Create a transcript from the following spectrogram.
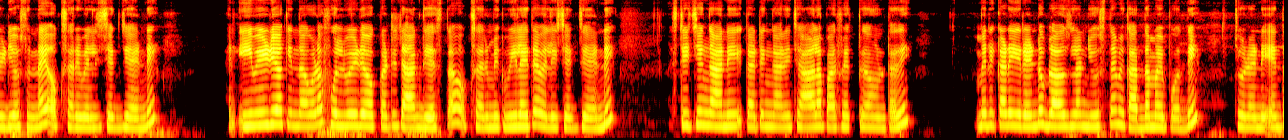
వీడియోస్ ఉన్నాయి. ఒకసారి వెళ్ళి చెక్ చేయండి. ఈ వీడియో కింద కూడా ఫుల్ వీడియో ఒక్కటి ట్యాగ్ చేస్తా. ఒకసారి మీకు వీలైతే వెళ్ళి చెక్ చేయండి. స్టిచ్చింగ్ కానీ కటింగ్ కానీ చాలా పర్ఫెక్ట్గా ఉంటుంది. మీరు ఇక్కడ ఈ రెండు బ్లౌజులను చూస్తే మీకు అర్థమైపోద్ది. చూడండి ఎంత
